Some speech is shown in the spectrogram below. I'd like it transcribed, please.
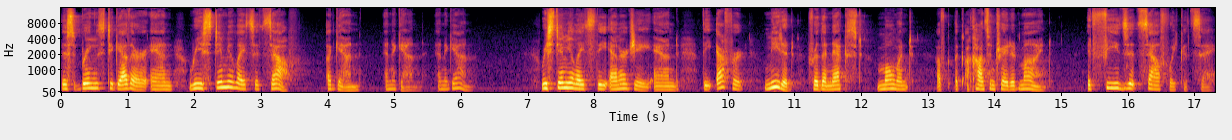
This brings together and re stimulates itself again and again and again restimulates the energy and the effort needed for the next moment of a concentrated mind. It feeds itself, we could say,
